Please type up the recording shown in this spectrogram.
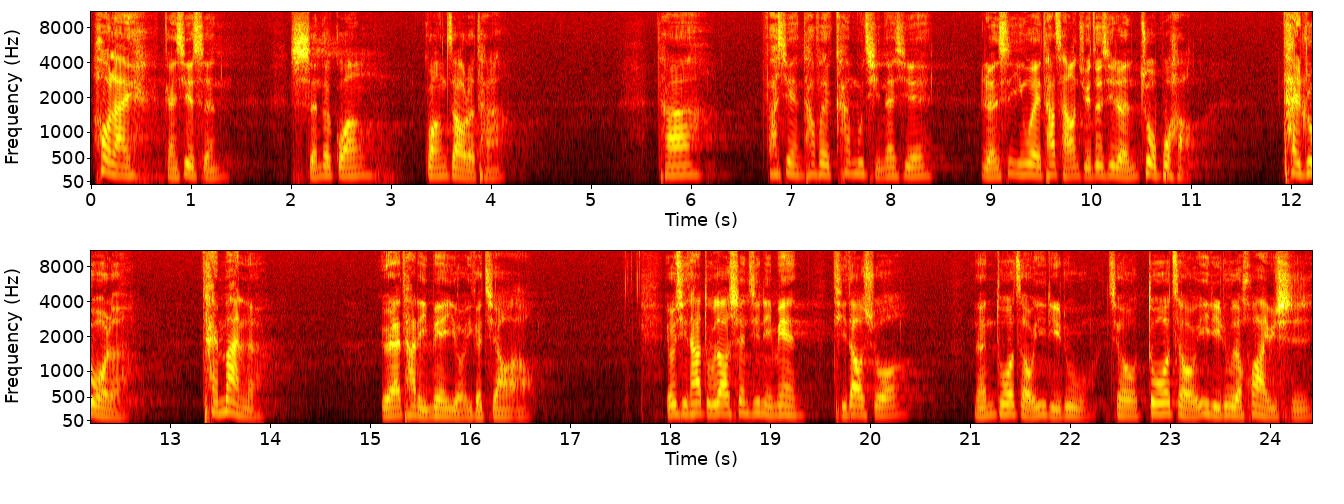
后来感谢神，神的光光照了他。他发现他会看不起那些人，是因为他常常觉得这些人做不好，太弱了，太慢了。原来他里面有一个骄傲。尤其他读到圣经里面提到说，能多走一里路就多走一里路的话语时。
